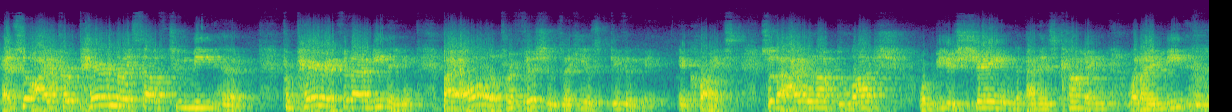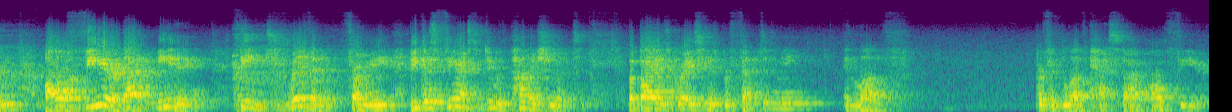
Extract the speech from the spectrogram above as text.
And so I prepare myself to meet him, preparing for that meeting by all the provisions that he has given me in Christ, so that I will not blush or be ashamed at his coming when I meet him. All fear that meeting being driven from me because fear has to do with punishment. But by his grace, he has perfected me in love. Perfect love casts out all fear.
